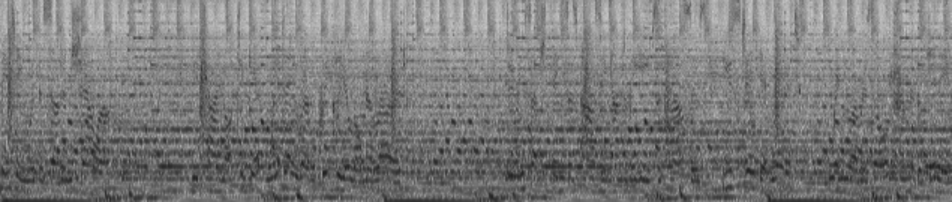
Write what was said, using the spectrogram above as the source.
Meeting with a sudden shower. You try not to get wet and run quickly along a road. Doing such things as passing under the eaves of houses, you still get wet. When you are resolved from the beginning,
